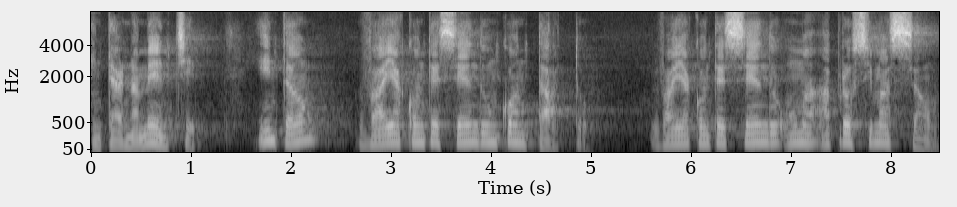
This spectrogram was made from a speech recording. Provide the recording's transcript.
internamente, então vai acontecendo um contato, vai acontecendo uma aproximação.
